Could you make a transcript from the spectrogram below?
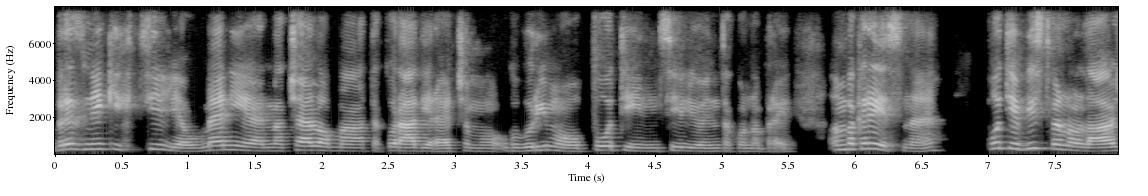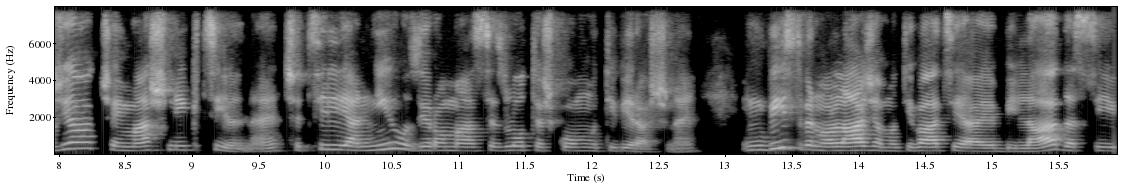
brez nekih ciljev. Meni je načeloma tako radi rečemo, govorimo o poti in cilju in tako naprej. Ampak res ne. Pot je bistveno lažja, če imaš nek cilj. Ne? Če cilja ni, oziroma se zelo težko motiviraš. Ne? In bistveno lažja motivacija je bila, da si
